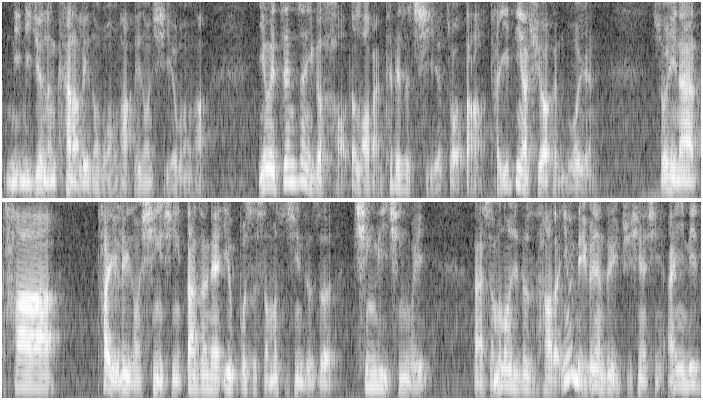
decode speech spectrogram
你你就能看到那种文化，那种企业文化，因为真正一个好的老板，特别是企业做大了，他一定要需要很多人，所以呢，他。他有那种信心，但是呢，又不是什么事情都是亲力亲为，啊，什么东西都是他的，因为每个人都有局限性。而你，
